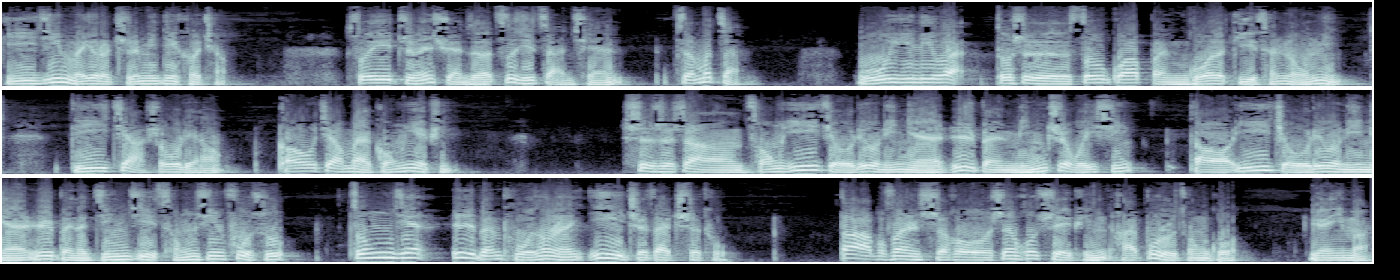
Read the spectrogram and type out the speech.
已经没有了殖民地可抢，所以只能选择自己攒钱。怎么攒？无一例外都是搜刮本国的底层农民，低价收粮，高价卖工业品。事实上，从一九六零年日本明治维新到一九六零年日本的经济重新复苏，中间日本普通人一直在吃土。大部分时候生活水平还不如中国，原因嘛？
